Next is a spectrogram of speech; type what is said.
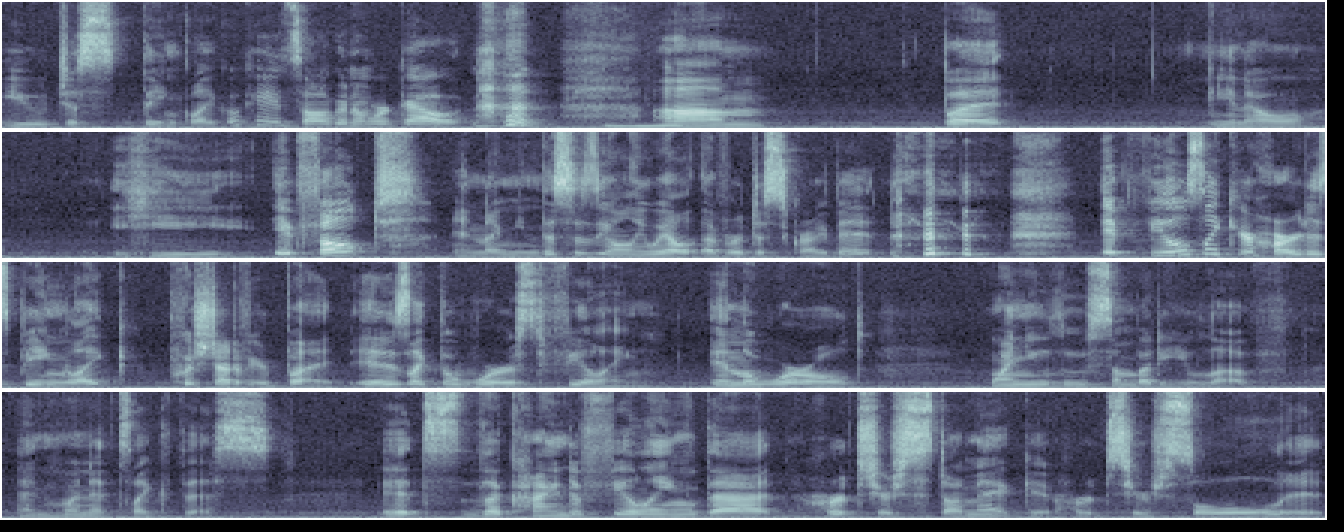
you just think, like, okay, it's all going to work out. um, but, you know, he, it felt, and I mean, this is the only way I'll ever describe it. it feels like your heart is being, like, pushed out of your butt. It is like the worst feeling in the world when you lose somebody you love and when it's like this. It's the kind of feeling that hurts your stomach, it hurts your soul, it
